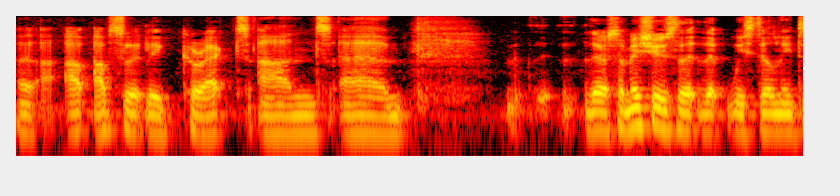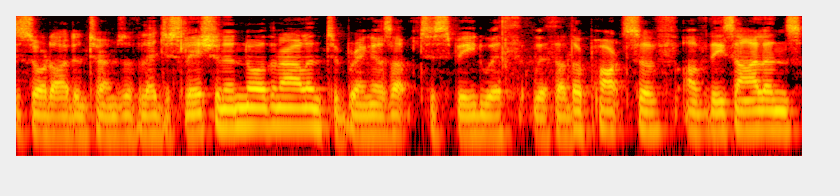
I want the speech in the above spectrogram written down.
Uh, absolutely correct. And um, there are some issues that, that we still need to sort out in terms of legislation in Northern Ireland to bring us up to speed with, with other parts of, of these islands.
